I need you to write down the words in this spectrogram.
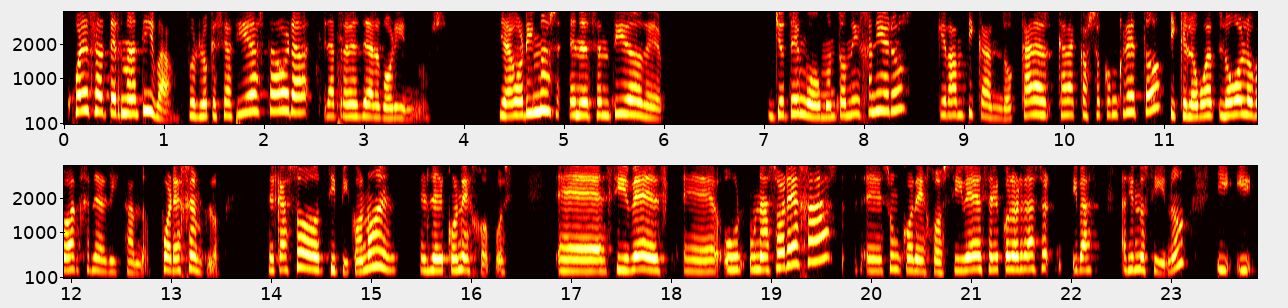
¿Cuál es la alternativa? Pues lo que se hacía hasta ahora era a través de algoritmos. Y algoritmos en el sentido de, yo tengo un montón de ingenieros que van picando cada, caso concreto y que luego, lo van generalizando. Por ejemplo, el caso típico, ¿no? Del conejo, pues eh, si ves eh, unas orejas, es un conejo. Si ves el color de las orejas, y vas haciendo así, ¿no? Y,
